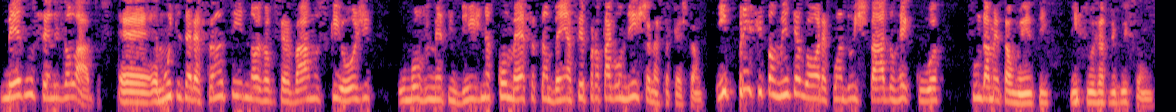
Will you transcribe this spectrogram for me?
mesmo sendo isolados. É, é muito interessante nós observarmos que hoje o movimento indígena começa também a ser protagonista nessa questão. E principalmente agora, quando o Estado recua fundamentalmente em suas atribuições.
